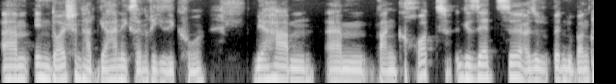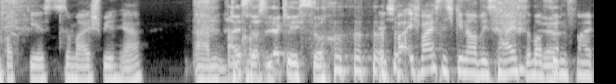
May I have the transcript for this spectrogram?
Ähm, in Deutschland hat gar nichts ein Risiko. Wir haben ähm, Bankrottgesetze, also wenn du bankrott gehst zum Beispiel, ja, ähm, heißt kommst, das wirklich so? ich, ich, weiß nicht genau, wie es heißt, aber auf ja. jeden Fall,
